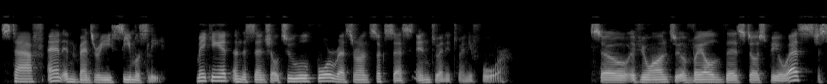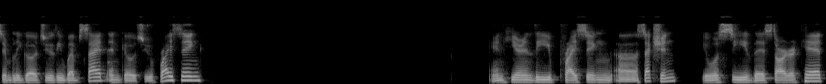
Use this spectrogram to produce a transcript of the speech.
staff, and inventory seamlessly, making it an essential tool for restaurant success in 2024. So, if you want to avail this Toast POS, just simply go to the website and go to pricing. And here in the pricing uh, section, you will see the starter kit,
